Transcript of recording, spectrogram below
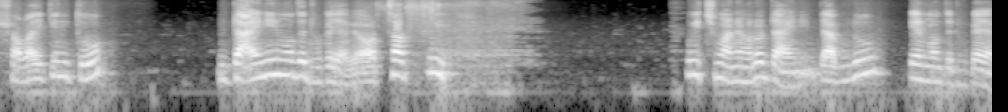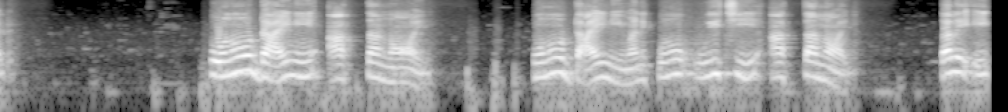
সবাই কিন্তু ডাইনির মধ্যে ঢুকে যাবে। অর্থাৎ উইচ। মানে হলো ডাইনি। ডাব্লু এর মধ্যে ঢুকে যাবে। কোনো ডাইনি আত্মা নয়। কোনো ডাইনি মানে কোনো উইচই আত্মা নয়। তাহলে এই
